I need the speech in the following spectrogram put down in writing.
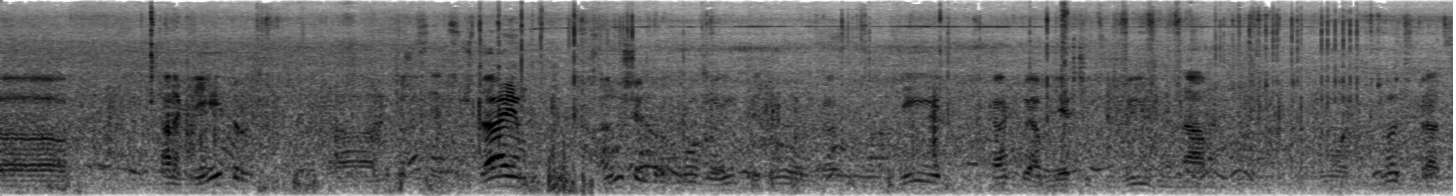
а, она креатор, а, мы тоже с ней обсуждаем, слушаем друг друга и придумываем разные идеи, как бы облегчить жизнь нам. Вот. Ну, это вкратце.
